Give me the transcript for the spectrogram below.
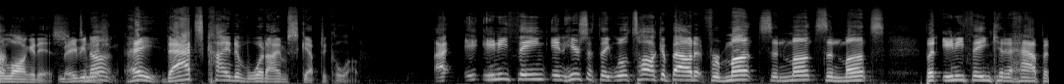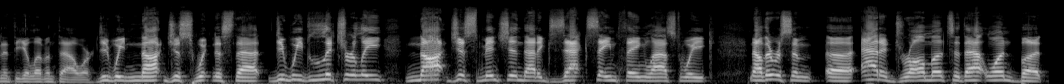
not. long it is. Maybe not. Michigan. Hey, That's kind of what I'm skeptical of. I, anything, and here's the thing: we'll talk about it for months and months and months, but anything can happen at the eleventh hour. Did we not just witness that? Did we literally not just mention that exact same thing last week? Now there was some uh, added drama to that one, but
